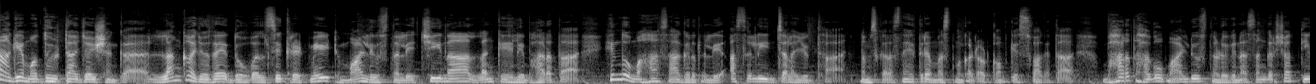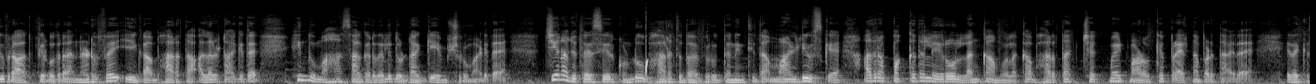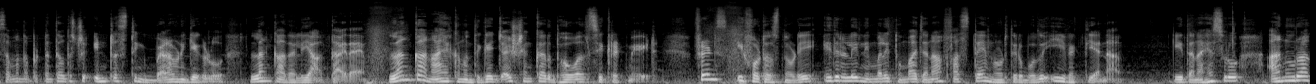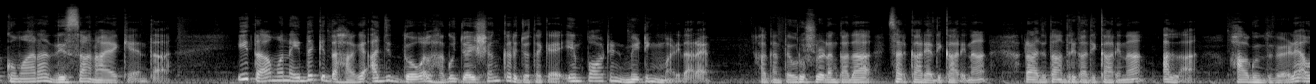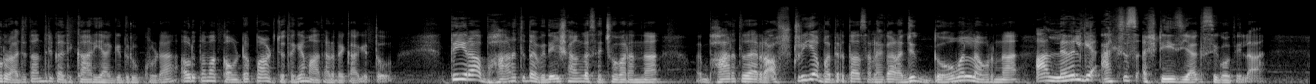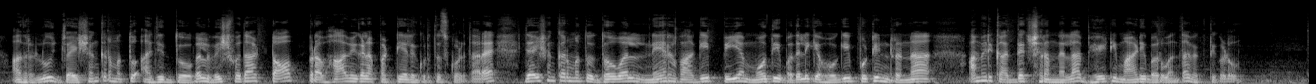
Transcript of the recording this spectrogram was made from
ಚೀನಾಗೆ ಮದ್ದು ಇಟ್ಟ ಜೈಶಂಕರ್, ಲಂಕಾ ಜೊತೆ ದೋವಲ್ ಸೀಕ್ರೆಟ್ ಮೀಟ್ ಮಾಲ್ಡೀವ್ಸ್ನಲ್ಲಿ ಚೀನಾ, ಲಂಕೆಯಲ್ಲಿ ಭಾರತ, ಹಿಂದೂ ಮಹಾಸಾಗರದಲ್ಲಿ ಅಸಲಿ ಜಲಯುದ್ಧ. ನಮಸ್ಕಾರ ಸ್ನೇಹಿತರೆ ಮಸ್ತ್ಮಗ ಡಾಟ್ ಕಾಮ್ಗೆ ಸ್ವಾಗತ. ಭಾರತ ಹಾಗೂ ಮಾಲ್ಡೀವ್ಸ್ ನಡುವಿನ ಸಂಘರ್ಷ ತೀವ್ರ ಆಗ್ತಿರೋದರ ನಡುವೆ ಈಗ ಭಾರತ ಅಲರ್ಟ್ ಆಗಿದೆ. ಹಿಂದೂ ಮಹಾಸಾಗರದಲ್ಲಿ ದೊಡ್ಡ ಗೇಮ್ ಶುರು ಮಾಡಿದೆ. ಚೀನಾ ಜೊತೆ ಸೇರಿಕೊಂಡು ಭಾರತದ ವಿರುದ್ಧ ನಿಂತಿದ್ದ ಮಾಲ್ಡೀವ್ಸ್ಗೆ ಅದರ ಪಕ್ಕದಲ್ಲೇ ಇರೋ ಲಂಕಾ ಮೂಲಕ ಭಾರತ ಚೆಕ್ಮೇಟ್ ಮಾಡೋಕೆ ಪ್ರಯತ್ನ ಪಡ್ತಾ ಇದೆ. ಇದಕ್ಕೆ ಸಂಬಂಧಪಟ್ಟಂತೆ ಒಂದಷ್ಟು ಇಂಟ್ರೆಸ್ಟಿಂಗ್ ಬೆಳವಣಿಗೆಗಳು ಲಂಕಾದಲ್ಲಿ ಆಗ್ತಾ ಇದೆ. Lanka ನಾಯಕನೊಂದಿಗೆ Jaishankar Doval secret made friends ಈ ಫೋಟೋಸ್ ನೋಡಿ ಇದರಲ್ಲಿ ನಿಮ್ಮಲ್ಲಿ ತುಂಬಾ ಜನ ಫಸ್ಟ್ ಟೈಮ್ ನೋಡ್ತಿರ್ಬೋದು ಈ ವ್ಯಕ್ತಿಯನ್ನ. ಈತನ ಹೆಸರು ಅನುರಾ ಕುಮಾರ ದಿಸಾ ನಾಯಕೆ ಅಂತ. ಈತ ಮೊನ್ನೆ ಇದ್ದಕ್ಕಿದ್ದ ಹಾಗೆ ಅಜಿತ್ ದೋವಲ್ ಹಾಗೂ ಜೈಶಂಕರ್ ಜೊತೆಗೆ ಇಂಪಾರ್ಟೆಂಟ್ ಮೀಟಿಂಗ್ ಮಾಡಿದ್ದಾರೆ. ಹಾಗಂತ ಇವರು ಶ್ರೀಲಂಕಾದ ಸರ್ಕಾರಿ ಅಧಿಕಾರಿನ, ರಾಜತಾಂತ್ರಿಕ ಅಧಿಕಾರಿನ ಅಲ್ಲ. ಹಾಗೊಂದು ವೇಳೆ ಅವರು ರಾಜತಾಂತ್ರಿಕ ಅಧಿಕಾರಿಯಾಗಿದ್ದರೂ ಕೂಡ ಅವರು ತಮ್ಮ ಕೌಂಟರ್ ಪಾರ್ಟ್ ಜೊತೆಗೆ ಮಾತಾಡಬೇಕಾಗಿತ್ತು. ತೀರಾ ಭಾರತದ ವಿದೇಶಾಂಗ ಸಚಿವರನ್ನ, ಭಾರತದ ರಾಷ್ಟ್ರೀಯ ಭದ್ರತಾ ಸಲಹೆಗಾರ ಅಜಿತ್ ದೋವಲ್ ಅವ್ರನ್ನ ಆ ಲೆವೆಲ್ಗೆ ಆಕ್ಸೆಸ್ ಅಷ್ಟು ಈಸಿಯಾಗಿ ಸಿಗೋದಿಲ್ಲ. ಅದರಲ್ಲೂ ಜೈಶಂಕರ್ ಮತ್ತು ಅಜಿತ್ ದೋವಲ್ ವಿಶ್ವದ ಟಾಪ್ ಪ್ರಭಾವಿಗಳ ಪಟ್ಟಿಯಲ್ಲಿ ಗುರುತಿಸಿಕೊಳ್ತಾರೆ. ಜೈಶಂಕರ್ ಮತ್ತು ದೋವಲ್ ನೇರವಾಗಿ ಪಿ ಎಂ ಮೋದಿ ಬದಲಿಗೆ ಹೋಗಿ ಪುಟಿನ್ರನ್ನ ಅಮೆರಿಕ ಅಧ್ಯಕ್ಷರನ್ನೆಲ್ಲ ಭೇಟಿ ಮಾಡಿ ಬರುವಂಥ ವ್ಯಕ್ತಿಗಳು.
